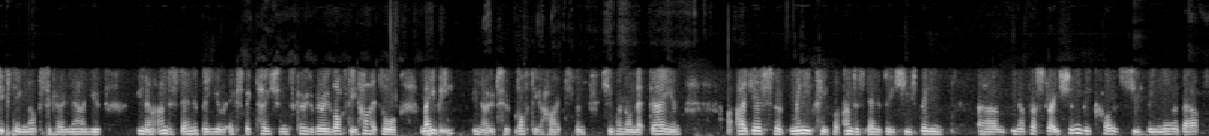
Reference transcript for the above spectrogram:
16 months ago now, you, you know, understandably your expectations go to very lofty heights, or maybe, you know, to loftier heights than she went on that day. And I guess for many people, understandably, she's been, um, you know, frustration because she's been thereabouts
